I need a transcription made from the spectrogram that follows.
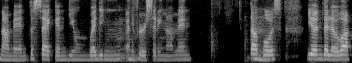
namin. Tapos second, yung wedding anniversary namin. Tapos, mm. yun, dalawa.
